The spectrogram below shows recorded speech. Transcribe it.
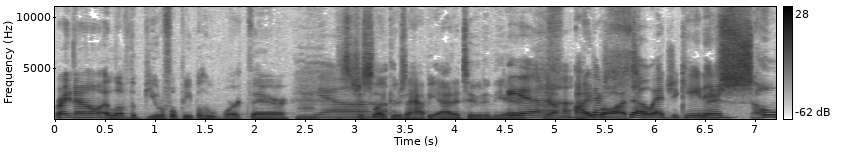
right now. I love the beautiful people who work there. Mm. Yeah. It's just like there's a happy attitude in the air. yeah, Yeah. I they're bought- so They're educated. so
